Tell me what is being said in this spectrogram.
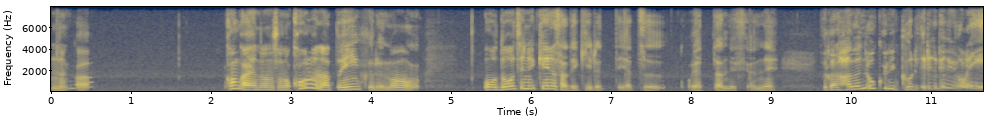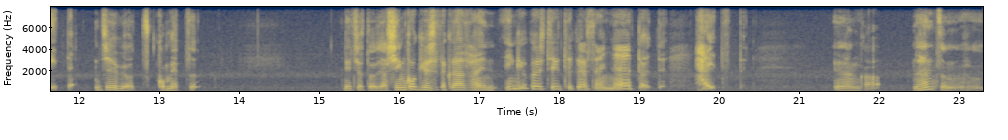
なんか今回のそのコロナとインフルのを同時に検査できるってやつをやったんですよねだから鼻の奥にグリグリグリグリって10秒突っ込むやつ。で、ちょっとじゃあ深呼吸してください。深呼吸していてくださいね。って言われて、はいっつって。で、なんか、なんつうの、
